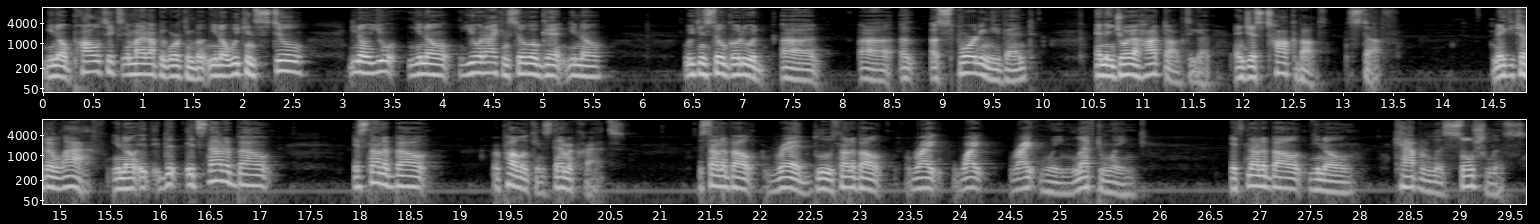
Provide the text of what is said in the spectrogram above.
you know, politics it might not be working, but you know we can still, you know, you you know you and I can still go get you know, we can still go to a uh, uh, a, a sporting event and enjoy a hot dog together and just talk about stuff, make each other laugh. You know, it, it it's not about it's not about Republicans, Democrats. It's not about red, blue. It's not about right, white, right wing, left wing. It's not about, you know, capitalists, socialists.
